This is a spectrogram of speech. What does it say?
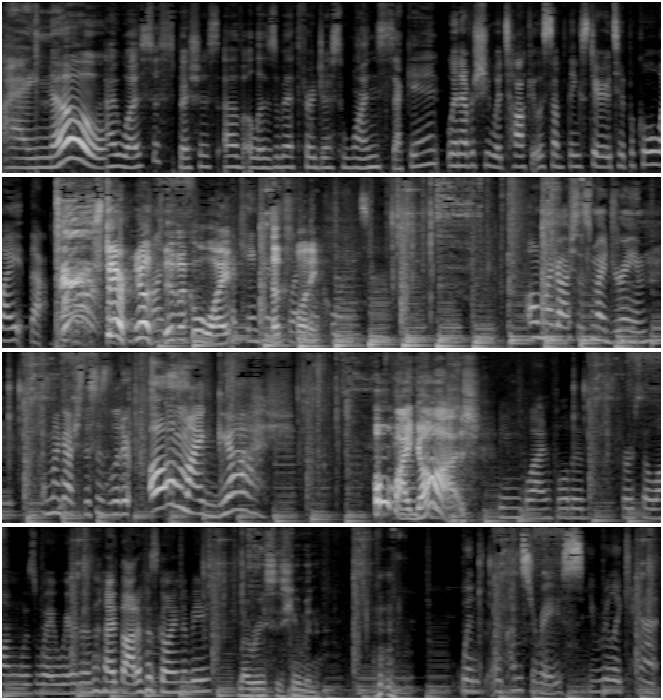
I know. I was suspicious of Elizabeth for just one second. Whenever she would talk, it was something stereotypical white that. Stereotypical white. I came here That's to funny. my coins. Oh my gosh, this is my dream. Oh my gosh, this is literally. Oh my gosh. Oh my gosh. Being blindfolded for so long was way weirder than I thought it was going to be. My race is human. when, when it comes to race, you really can't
